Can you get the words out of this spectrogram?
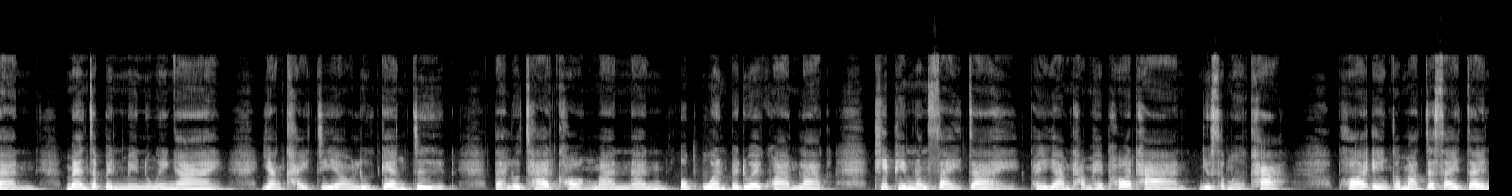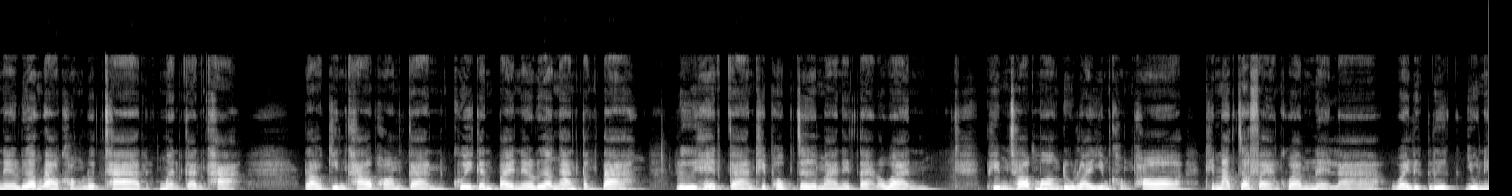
กัน แม้จะเป็นเมนูง่ายๆ อย่างไข่เจียวหรือแกงจืด แต่รสชาติของมันนั้นอบอวลไปด้วยความรัก ที่พิมพ์นั้นใส่ใจ พยายามทำให้พ่อทานอยู่เสมอค่ะ พ่อเองก็มักจะใส่ใจในเรื่องราวของรสชาติเหมือนกันค่ะ เรากินข้าวพร้อมกัน คุยกันไปในเรื่องงานต่างๆ หรือเหตุการณ์ที่พบเจอมาในแต่ละวัน พิมพ์ชอบมองดูรอยยิ้มของพ่อที่มักจะแฝงความเหนื่อยล้า ไว้ลึกๆอยู่ใน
